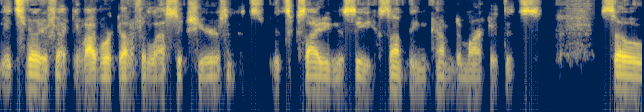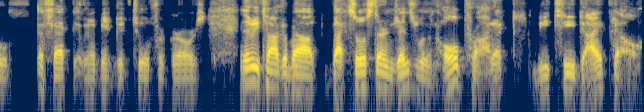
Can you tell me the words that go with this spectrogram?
it's very effective. I've worked on it for the last six years, and it's it's exciting to see something come to market that's so effective. It'll be a good tool for growers. And then we talk about Bacillus thuringiensis with an old product, BT Dipel.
